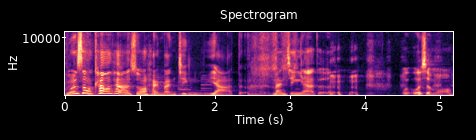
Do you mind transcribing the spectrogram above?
我那时候看到他的时候还蛮惊讶的，蛮惊讶的。为为什么？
